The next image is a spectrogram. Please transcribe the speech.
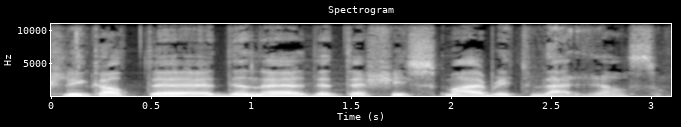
Slik at uh, denne, dette skismaet er blitt verre, altså.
